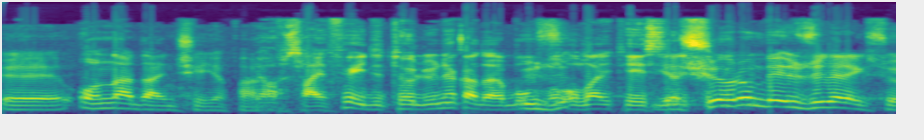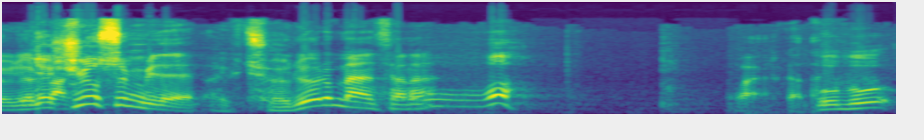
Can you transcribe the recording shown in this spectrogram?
Ee, onlar da aynı şeyi yaparlar. Ya sayfa editörlüğüne kadar bu, bu olay tesir Yaşıyorum ve üzülerek söylüyorum. Bak, Yaşıyorsun bir de. söylüyorum ben sana. Oh. Vay arkadaş. Bu bu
